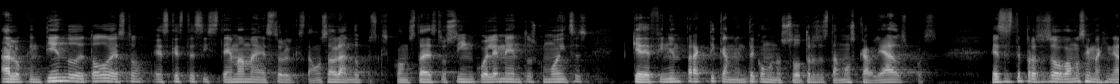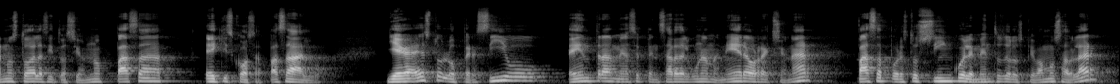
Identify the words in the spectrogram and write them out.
a lo que entiendo de todo esto es que este sistema maestro del que estamos hablando, pues que consta de estos cinco elementos, como dices, que definen prácticamente como nosotros estamos cableados, pues. Es este proceso, vamos a imaginarnos toda la situación, ¿no? Pasa X cosa, pasa algo. Llega esto, lo percibo, entra, me hace pensar de alguna manera o reaccionar, pasa por estos cinco elementos de los que vamos a hablar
